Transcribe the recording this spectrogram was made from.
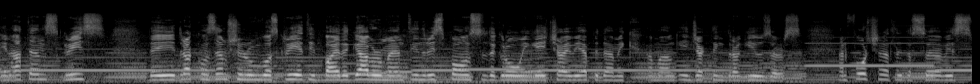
in Athens, Greece. The drug consumption room was created by the government in response to the growing HIV epidemic among injecting drug users. Unfortunately, the service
